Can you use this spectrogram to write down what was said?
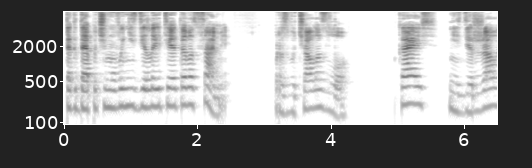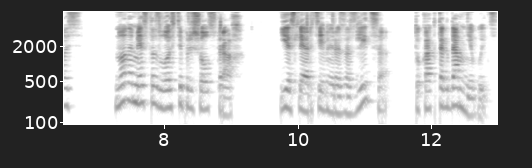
«Тогда почему вы не сделаете этого сами?» Прозвучало зло. Каясь, не сдержалась, но на место злости пришел страх. Если Артемий разозлится, то как тогда мне быть?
